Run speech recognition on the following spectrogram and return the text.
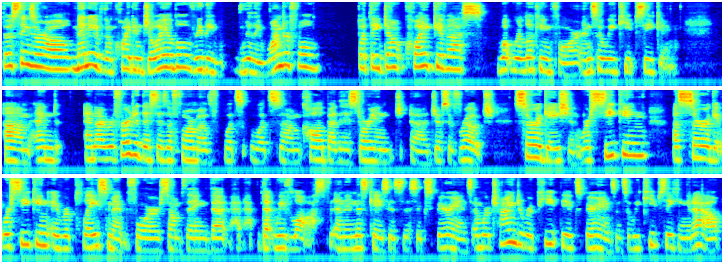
those things are all, many of them quite enjoyable, really, really wonderful, but they don't quite give us what we're looking for, and so we keep seeking. Um, and and I refer to this as a form of what's what's um, called by the historian uh, Joseph Roach surrogation. We're seeking a surrogate. We're seeking a replacement for something that that we've lost, and in this case, it's this experience. And we're trying to repeat the experience, and so we keep seeking it out.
